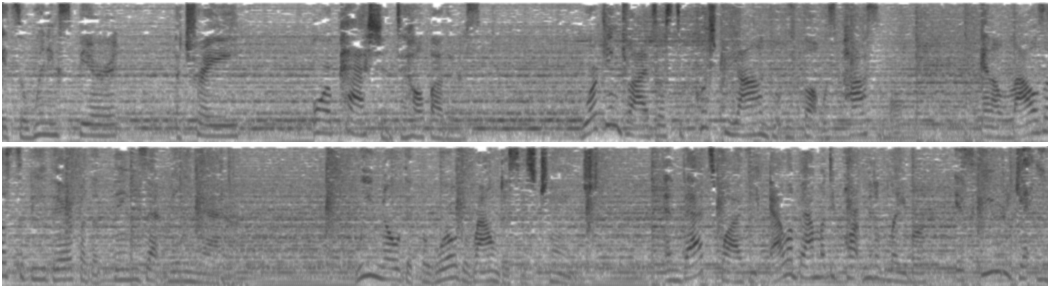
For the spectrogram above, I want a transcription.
It's a winning spirit, a trade, or a passion to help others. Working drives us to push beyond what we thought was possible and allows us to be there for the things that really matter. We know that the world around us has changed. And that's why the Alabama Department of Labor is here to get you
